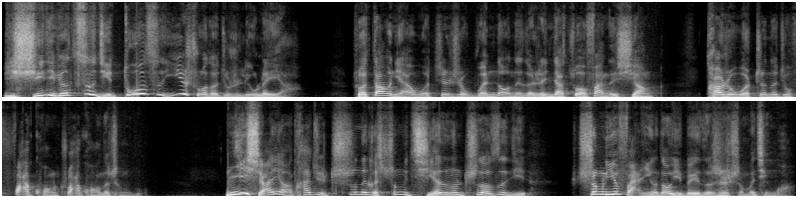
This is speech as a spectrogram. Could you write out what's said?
你习近平自己多次一说的就是流泪呀，说当年我真是闻到那个人家做饭的香，他说我真的就发狂抓狂的程度。你想想，他去吃那个生茄子，能吃到自己生理反应到一辈子是什么情况？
